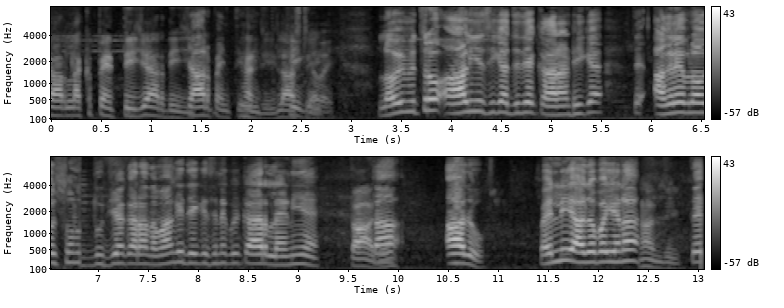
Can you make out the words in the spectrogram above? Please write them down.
4 ਲੱਖ 35000 ਦੀ ਜੀ। 435 ਹਾਂਜੀ, last ਠੀਕ ਹੈ। ਬਾਈ। ਲਓ ਵੀ ਮਿੱਤਰੋ ਆ ਲਈਏ ਸੀ ਅੱਜ ਦੀਆਂ ਕਾਰਾਂ ਠੀਕ ਹੈ ਤੇ ਅਗਲੇ ਵਲੌਗ 'ਚ ਤੁਹਾਨੂੰ ਦੂਜੀਆਂ ਕਾਰਾਂ ਦਵਾਂਗੇ। ਜੇ ਕਿਸੇ ਨੇ ਕੋਈ ਕਾਰ ਲੈਣੀ ਹੈ ਤਾਂ ਆ ਤਾਂ ਜਾਓ। ਆ ਜਾਓ। ਪਹਿਲੀ ਆ ਜਾਓ ਬਾਈ ਹੈ ਨਾ ਹਾਂਜੀ। ਤੇ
